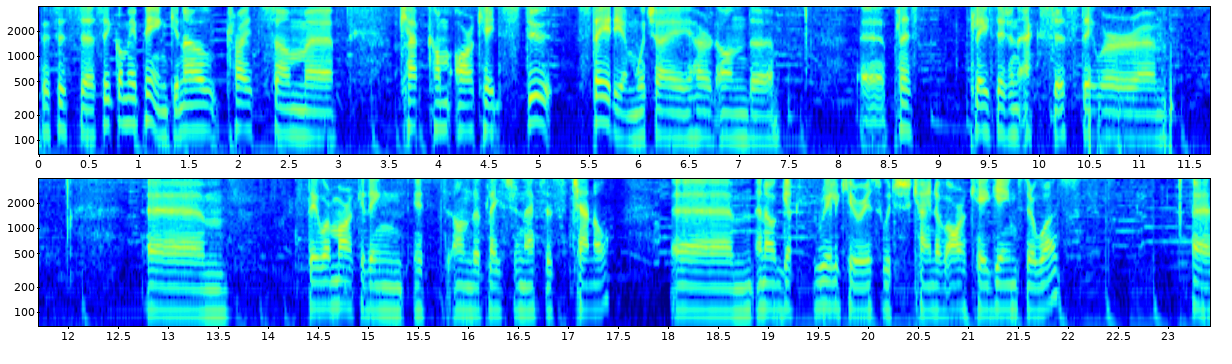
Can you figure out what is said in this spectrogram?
this is uh, SickleMePink and I'll try some uh, Capcom Arcade Stu Stadium which I heard on the uh, Play PlayStation Access. They were um, um, they were marketing it on the PlayStation Access channel um, and I'll get really curious which kind of arcade games there was. Uh,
